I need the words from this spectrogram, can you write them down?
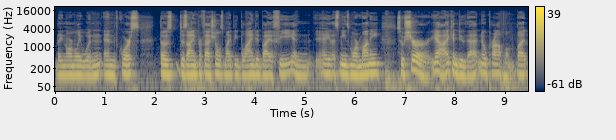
they normally wouldn't. And of course those design professionals might be blinded by a fee and hey this means more money. So sure yeah i can do that no problem. But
